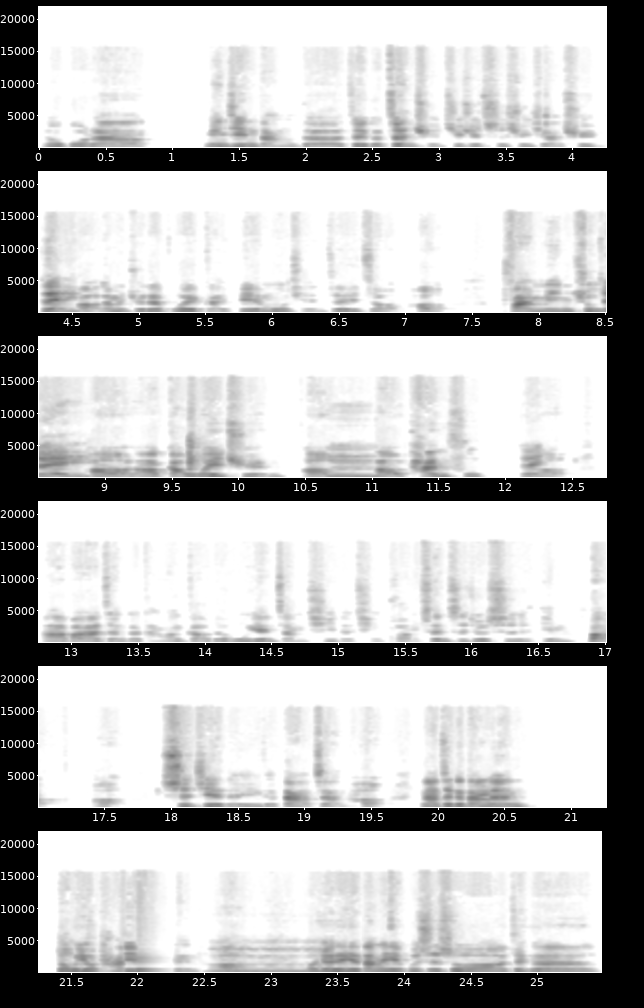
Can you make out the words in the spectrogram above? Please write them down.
如果让民进党的这个政权继续持续下去，对，啊，他们绝对不会改变目前这一种哈、哦、反民主，对，啊，然后搞威权，啊、搞贪腐，对，啊，然后把它整个台湾搞得乌烟瘴气的情况，甚至就是引爆啊世界的一个大战，哈、哦，那这个当然都有他的原因啊，嗯，我觉得也当然也不是说这个。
